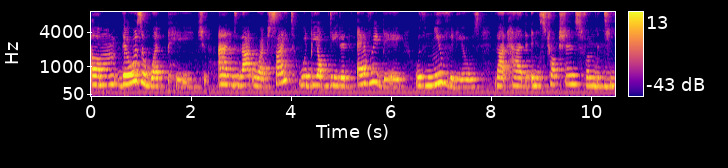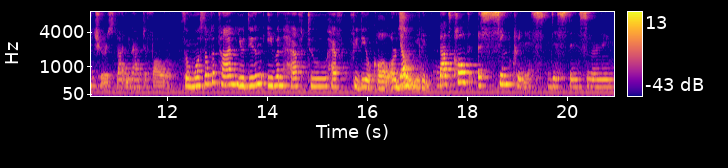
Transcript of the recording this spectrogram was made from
Um, there was a web page, and that website would be updated every day with new videos that had instructions from mm-hmm. the teachers that you had to follow. So most of the time you didn't even have to have video call or yep. Zoom meeting. That's called asynchronous distance learning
